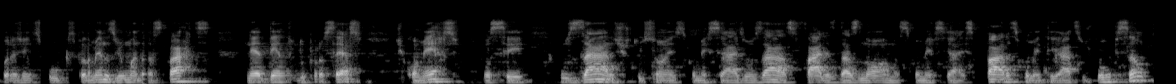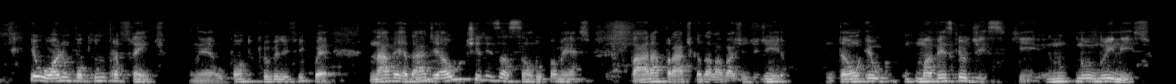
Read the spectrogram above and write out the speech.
por agentes públicos, pelo menos em uma das partes, né, dentro do processo de comércio, você usar instituições comerciais, usar as falhas das normas comerciais para se cometer atos de corrupção, eu olho um pouquinho para frente. Né? O ponto que eu verifico é, na verdade, é a utilização do comércio para a prática da lavagem de dinheiro. Então, eu, uma vez que eu disse que no, no início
